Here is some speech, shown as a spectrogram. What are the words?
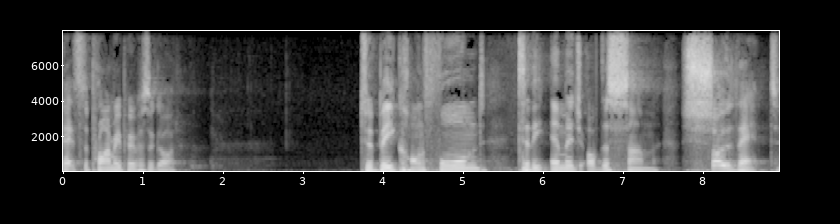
That's the primary purpose of God. To be conformed to the image of the Son so that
